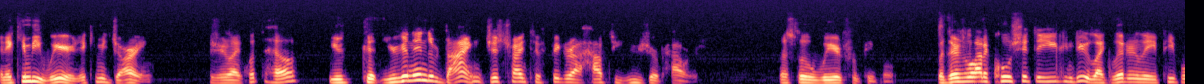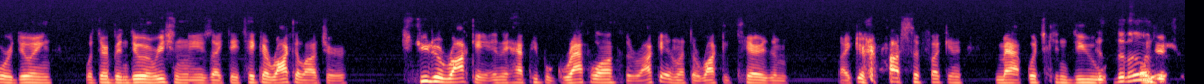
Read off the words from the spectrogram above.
and it can be weird. It can be jarring because you're like, what the hell? You could you're gonna end up dying just trying to figure out how to use your powers. That's a little weird for people. But there's a lot of cool shit that you can do. Like literally, people are doing what they've been doing recently is like they take a rocket launcher, shoot a rocket, and they have people grapple onto the rocket and let the rocket carry them like across the fucking map, which can do wonders for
